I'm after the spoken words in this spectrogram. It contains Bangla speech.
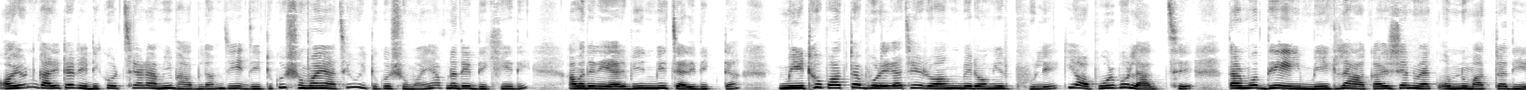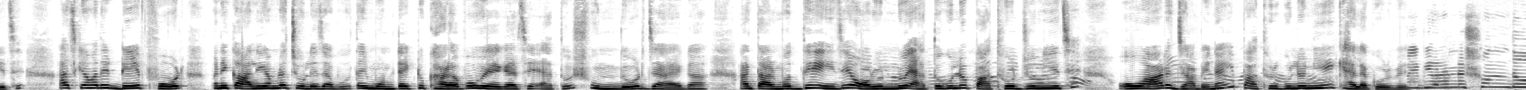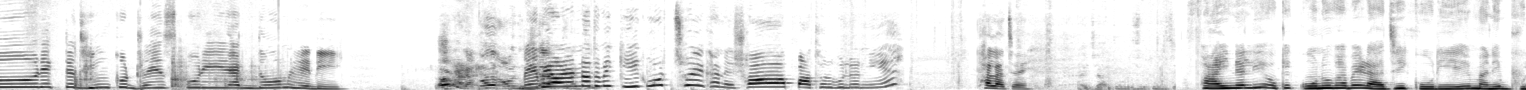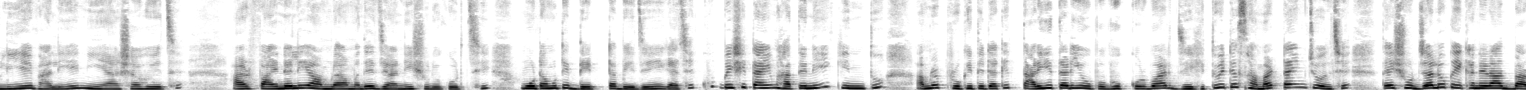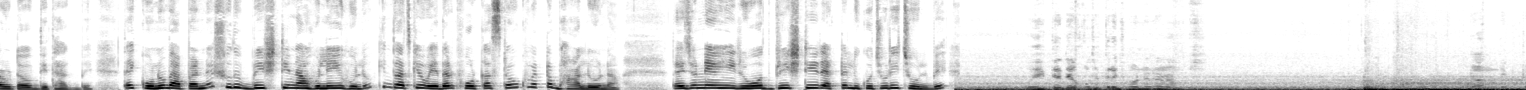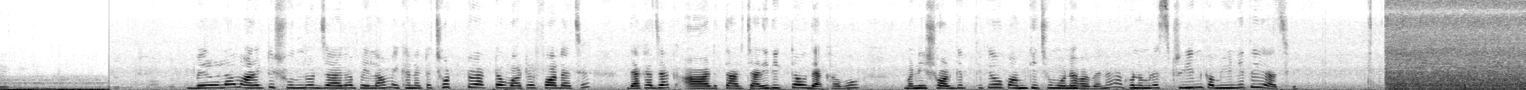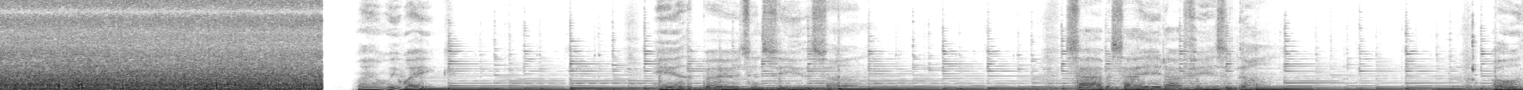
অয়ন গাড়িটা রেডি করছে আর আমি ভাবলাম যে যেটুকু সময় আছে ওইটুকু সময়ে আপনাদের দেখিয়ে দিই। আমাদের এয়ারবিএনবির চারিদিকটা। মেঠো পথটা ভরে গেছে রং বেরঙের ফুলে। কি অপূর্ব লাগছে। তার মধ্যে এই মেঘলা আকাশ যেন এক অন্য মাত্রা দিয়েছে। আজকে আমাদের ডে ফোর মানে কালই আমরা চলে যাব। তাই মনটা একটু খারাপও হয়ে গেছে। এত সুন্দর জায়গা। আর তার মধ্যে এই যে অরণ্য এতগুলো পাথর জমিয়েছে। ও আর যাবে না এই পাথরগুলো নিয়েই খেলা করবে। বেবি অরণ্য সুন্দর একটা ঝিঙ্কু ড্রেস পরি একদম রেডি বেবি অরণ্য তুমি কি করছ এখানে? সব পাথরগুলো নিয়ে খেলা চাই। ফাইনালি ওকে কোনোভাবে রাজি করিয়ে মানে ভুলিয়ে ভালিয়ে নিয়ে আসা হয়েছে। আর ফাইনালি আমরা আমাদের জার্নি শুরু করছি। মোটামুটি দেড়টা বেজেই গেছে। খুব বেশি টাইম হাতে নেই, কিন্তু আমরা প্রকৃতিটাকে তাড়িয়ে তাড়িয়ে উপভোগ করব। আর যেহেতু এটা সামার টাইম চলছে, তাই সূর্যালোক এখানে রাত বারোটা অবধি থাকবে। তাই কোনো ব্যাপার না, শুধু বৃষ্টি না হলেই হলো, কিন্তু আজকে ওয়েদার ফোরকাস্টটাও খুব একটা ভালো না। তাই জন্য এই রোদ বৃষ্টির একটা লুকোচুরি চলবে। কোথা থেকে ঝর্ণাটা নামছে? বেরোলাম আর একটি সুন্দর জায়গা পেলাম। এখানে একটা ছোট্ট একটা ওয়াটারফল আছে। দেখা যাক আর তার চারিদিকটাও দেখাবো। মানে স্বর্গের থেকেও কম কিছু মনে হবে না। এখন আমরা স্ট্রিন কমিউনিতেই আছি. Side by side, our fears are done.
